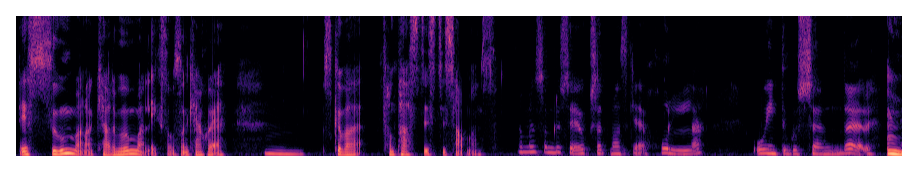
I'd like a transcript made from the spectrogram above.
det är summan av kardemumman liksom som kanske Mm. ska vara fantastiskt tillsammans. Ja, men som du säger också att man ska hålla och inte gå sönder. Mm.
